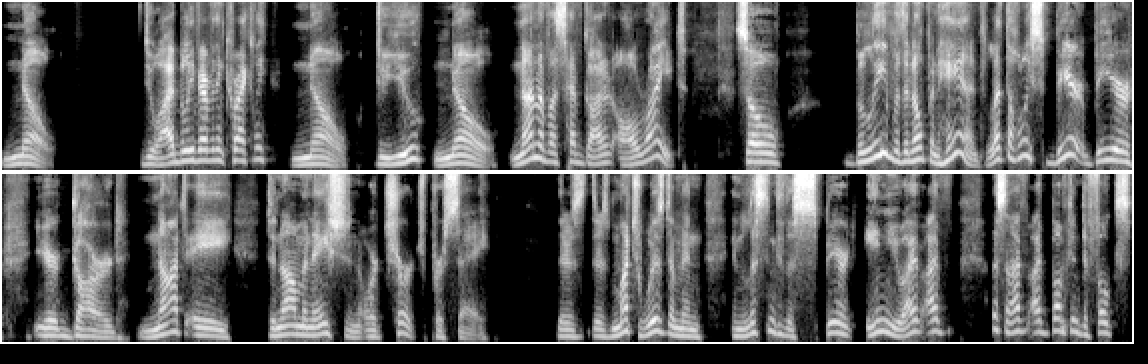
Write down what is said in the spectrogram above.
No. Do I believe everything correctly? No. Do you? No. None of us have got it all right. So believe with an open hand. Let the Holy Spirit be your your guard, not a denomination or church per se. There's there's much wisdom in in listening to the Spirit in you. I've I've listen. I've I've bumped into folks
